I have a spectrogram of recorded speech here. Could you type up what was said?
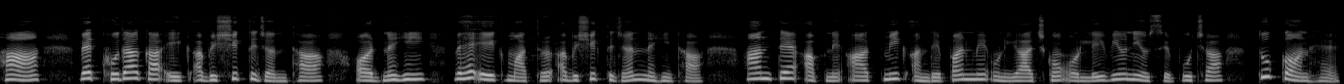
हाँ वह खुदा का एक अभिषिक्त जन था और नहीं, वह एकमात्र अभिषिक्त जन नहीं था। अंत अपने आत्मिक अंधेपन में उन याचकों और लेवियों ने उससे पूछा, तू कौन है?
